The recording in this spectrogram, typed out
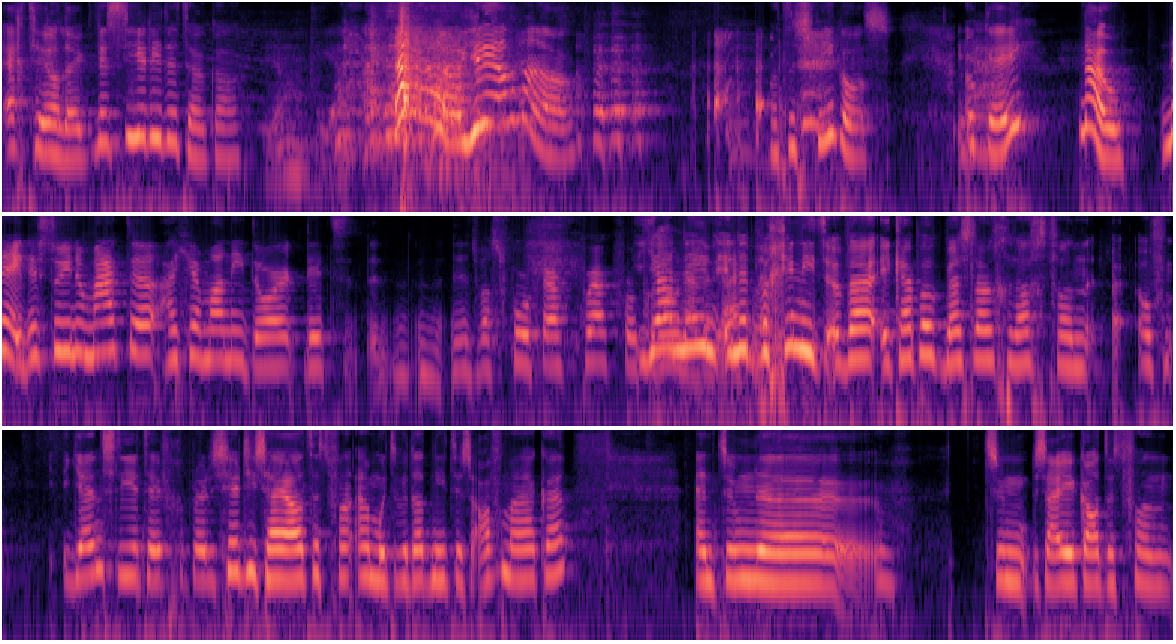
Echt heel leuk. Wisten jullie dit ook al? Ja. Oh, jullie allemaal? Wat een spiegels. Oké, nou, Nee, dus toen je hem maakte, had je helemaal niet door. Dit, dit was voor werk voor, corona. Ja, nee, dus in het begin niet. Ik heb ook best lang gedacht van... eh, Of Jens, die het heeft geproduceerd, die zei altijd van... Ah, moeten we dat niet eens afmaken? En toen, eh, toen zei ik altijd van...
